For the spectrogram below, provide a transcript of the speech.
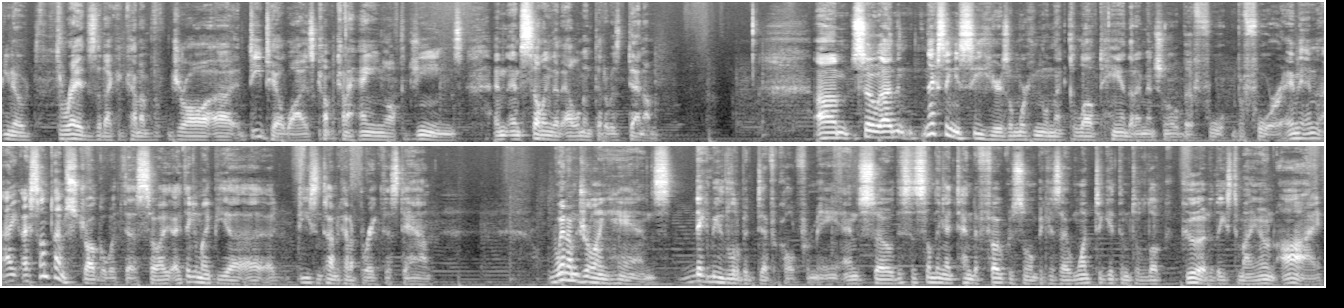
you know threads that I could kind of draw uh, detail wise kind of hanging off the jeans and, and selling that element that it was denim. Um, so uh, the next thing you see here is I'm working on that gloved hand that I mentioned a little bit for, before. And, and I, I, sometimes struggle with this, so I, I think it might be a, a decent time to kind of break this down when I'm drawing hands, they can be a little bit difficult for me, and so this is something I tend to focus on because I want to get them to look good, at least to my own eye,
